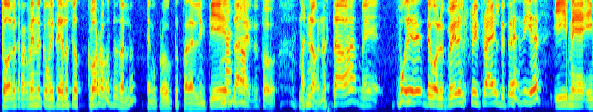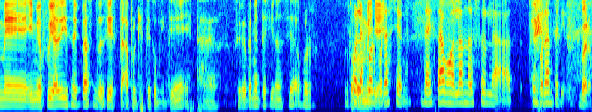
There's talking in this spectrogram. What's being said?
todo lo que recomiendo el Comité del Ocio, corro a contratarlo. Tengo productos para la limpieza, Más no. de todo. Más no, no estaba. Me pude devolver el free trial de tres días y me, y me, y me fui a Disney Plus donde sí está, porque este comité está secretamente financiado por... Por las Mickey. corporaciones. Ya estábamos hablando de eso en la temporada anterior. Bueno,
